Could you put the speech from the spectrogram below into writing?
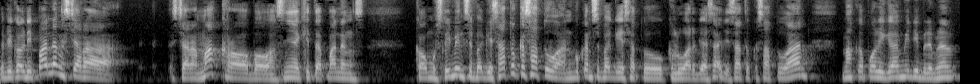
Tapi kalau dipandang secara secara makro bahwasanya kita pandang kaum muslimin sebagai satu kesatuan, bukan sebagai satu keluarga saja, satu kesatuan, maka poligami ini benar-benar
